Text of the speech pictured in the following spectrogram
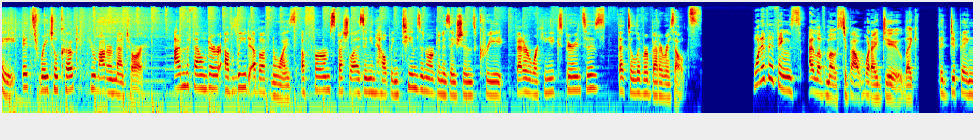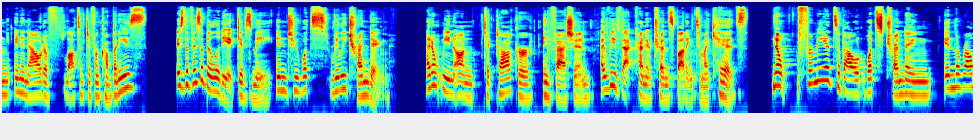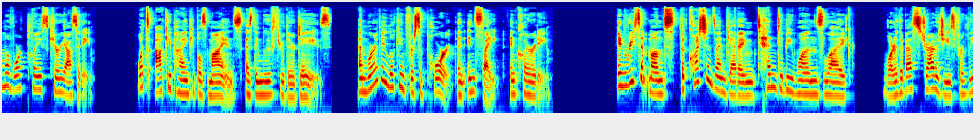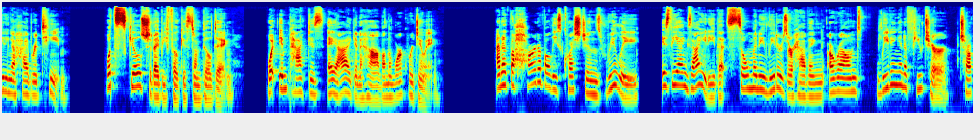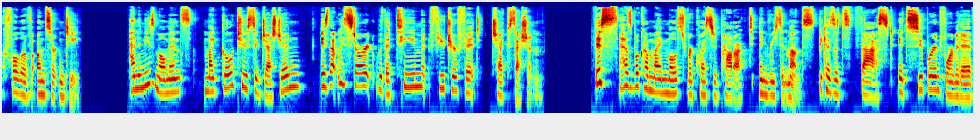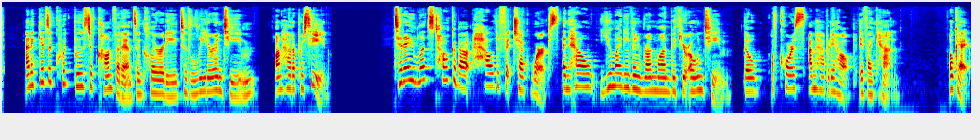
Hey, it's Rachel Cooke, your modern mentor. I'm the founder of Lead Above Noise, a firm specializing in helping teams and organizations create better working experiences that deliver better results. One of the things I love most about what I do, like the dipping in and out of lots of different companies, is the visibility it gives me into what's really trending. I don't mean on TikTok or in fashion. I leave that kind of trend spotting to my kids. No, for me, it's about what's trending in the realm of workplace curiosity. What's occupying people's minds as they move through their days? And where are they looking for support and insight and clarity? In recent months, the questions I'm getting tend to be ones like What are the best strategies for leading a hybrid team? What skills should I be focused on building? What impact is AI going to have on the work we're doing? And at the heart of all these questions, really, is the anxiety that so many leaders are having around leading in a future chock full of uncertainty. And in these moments, my go to suggestion is that we start with a team future fit check session. This has become my most requested product in recent months because it's fast, it's super informative, and it gives a quick boost of confidence and clarity to the leader and team on how to proceed. Today, let's talk about how the fit check works and how you might even run one with your own team. Though, of course, I'm happy to help if I can. Okay.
